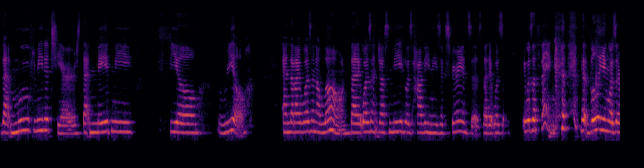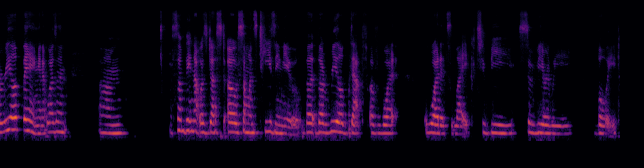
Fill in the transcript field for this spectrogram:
that moved me to tears that made me feel real and that I wasn't alone, that it wasn't just me who was having these experiences, that it was it was a thing, that bullying was a real thing, and it wasn't um, something that was just oh someone's teasing you. The the real depth of what what it's like to be severely bullied,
